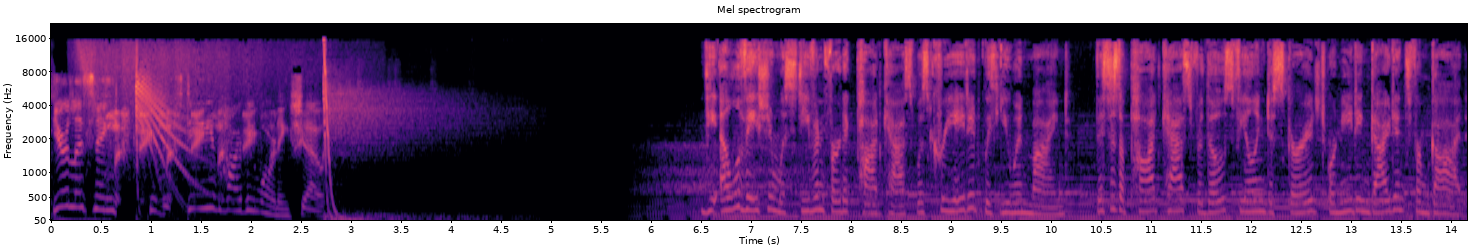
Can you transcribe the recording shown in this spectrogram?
You're listening to the Steve Harvey Morning Show. The Elevation with Stephen Furtick podcast was created with you in mind. This is a podcast for those feeling discouraged or needing guidance from God.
